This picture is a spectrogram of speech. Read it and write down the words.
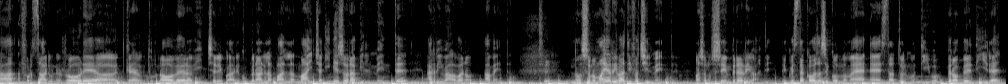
a forzare un errore, a creare un turnover, a vincere, a recuperare la palla, mai, cioè inesorabilmente arrivavano a meta. Sì. Non sono mai arrivati facilmente, ma sono sempre arrivati e questa cosa secondo me è stato il motivo. Però per dire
